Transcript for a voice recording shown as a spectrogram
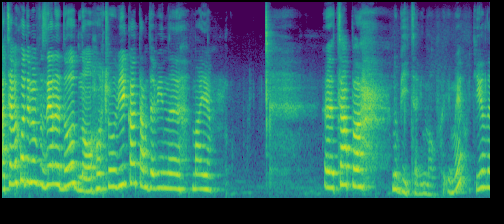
А це виходить, ми возили до одного чоловіка, там, де він е, має е, цапа, нубійця він мав. І ми хотіли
